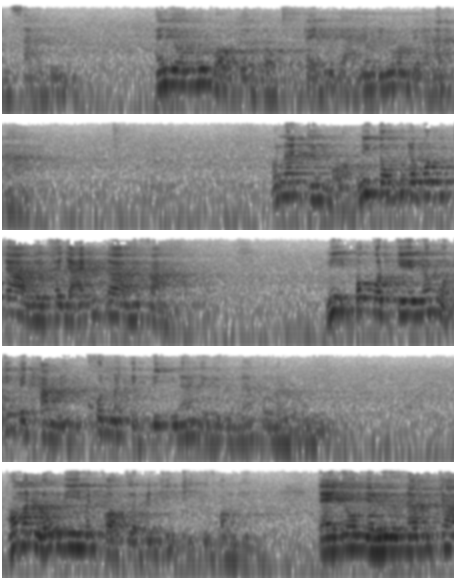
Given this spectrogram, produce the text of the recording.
มันสร้างขึ้น ให้โยมรู้บอกเกิดบอกแต่ทุกอย่างโยมจะรู้ว่าเป็นอนัตตาเพราะนั้นจึงบอก นี่ตรงพุทธพจน์พุทธเจ้าเลยขยายพุทธเจ้าให้ฟัง นี่เพราะกฎเกณฑ์ทั้งหมดที่ไปทำนี่คนมันติดดีนะ อย่าลืมนะ คนมันหลงดี เพราะมันหลงดีมันก่อเกิดเป็นทิฏฐิคือความเห็นแต่โยมอย่าลืมนะพระเจ้า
